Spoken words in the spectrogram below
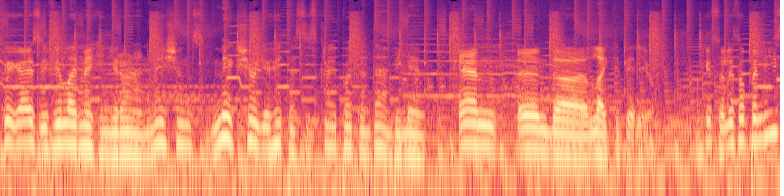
Okay guys, if you like making your own animations, make sure you hit the subscribe button down below. And, and uh, like the video. Okay, so let's open these.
